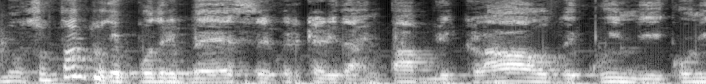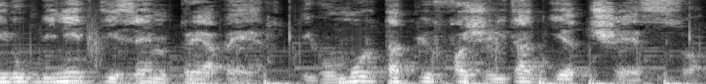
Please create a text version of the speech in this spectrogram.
non soltanto che potrebbe essere per carità in public cloud e quindi con i rubinetti sempre aperti, con molta più facilità di accesso,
